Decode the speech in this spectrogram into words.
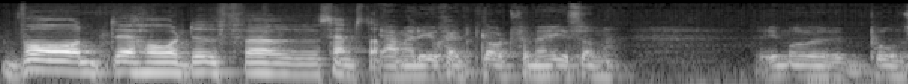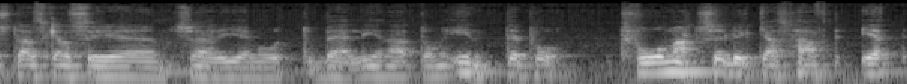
Vad har du för sämsta? Ja, men det är ju självklart för mig som på onsdag ska se Sverige mot Belgien att de inte på två matcher lyckas haft ett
